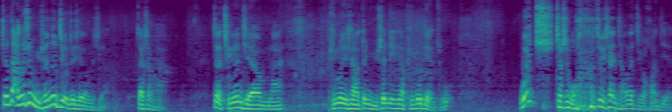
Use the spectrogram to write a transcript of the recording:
这大多数女生都只有这些东西。在上海，在情人节，我们来评论一下，对女生进行一下评头点足。Which 这是我最擅长的几个环节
